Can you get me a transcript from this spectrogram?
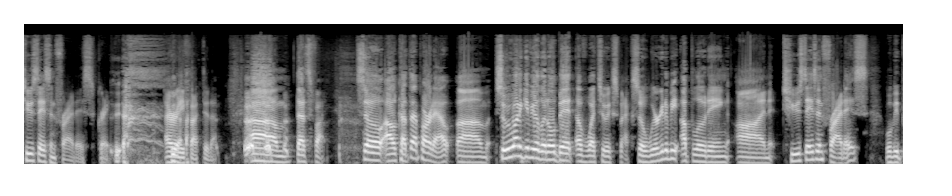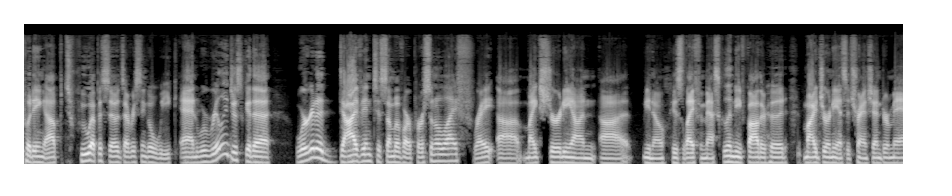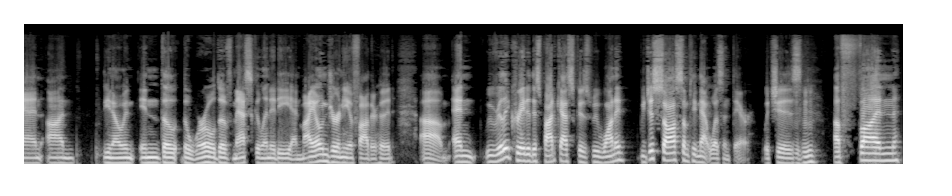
Tuesdays and Fridays. Great. I already yeah. fucked it up. Um, that's fine. So I'll cut that part out. Um, so we want to give you a little bit of what to expect. So we're going to be uploading on Tuesdays and Fridays. We'll be putting up two episodes every single week, and we're really just gonna we're gonna dive into some of our personal life, right? Uh, Mike's journey on uh, you know his life and masculinity, fatherhood, my journey as a transgender man on you know in in the the world of masculinity and my own journey of fatherhood um, and we really created this podcast because we wanted we just saw something that wasn't there which is mm-hmm. a fun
